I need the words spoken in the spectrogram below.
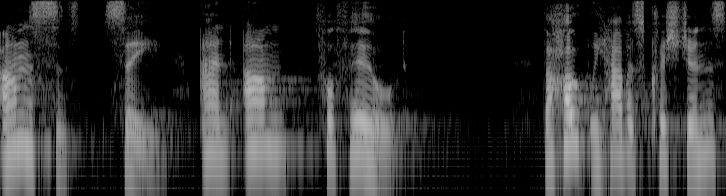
unseen and unfulfilled. The hope we have as Christians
